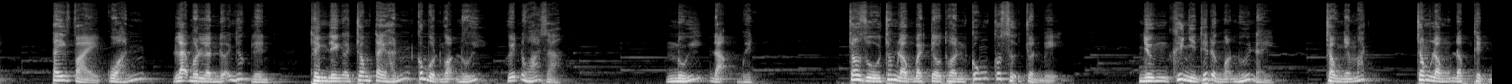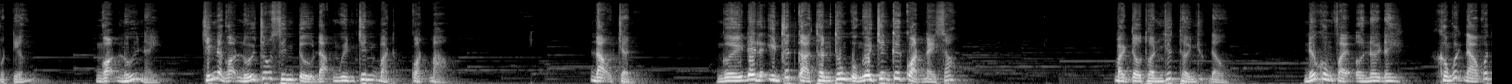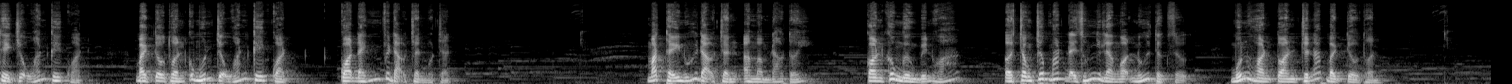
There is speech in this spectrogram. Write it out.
Tay phải của hắn lại một lần nữa nhấc lên. Thình lình ở trong tay hắn có một ngọn núi huyễn hóa ra. Núi Đạo Nguyên. Cho dù trong lòng Bạch Tiểu Thuần cũng có sự chuẩn bị. Nhưng khi nhìn thấy được ngọn núi này, Trong nhé mắt, Trong lòng đập thịt một tiếng, Ngọn núi này Chính là ngọn núi chỗ sinh tử đạo nguyên trên bạt quạt bảo. Đạo Trần, Người đây là in tất cả thần thông của ngươi trên cây quạt này sao? Bạch Tàu Thuần nhất thời nhức đầu. Nếu không phải ở nơi đây, Không cách nào có thể triệu hoán cây quạt. Bạch Tàu Thuần cũng muốn triệu hoán cây quạt, qua đánh với Đạo Trần một trận. Mắt thấy núi Đạo Trần âm ầm đau tới, Còn không ngừng biến hóa, Ở trong chớp mắt lại giống như là ngọn núi thực sự, Muốn hoàn toàn trấn áp Bạch Tiểu Thuần.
